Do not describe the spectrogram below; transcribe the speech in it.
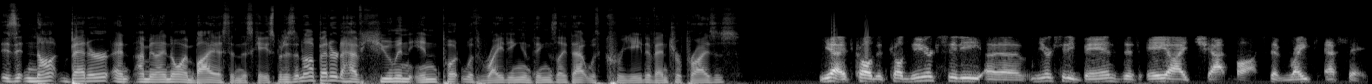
Is it not better? And I mean, I know I'm biased in this case, but is it not better to have human input with writing and things like that with creative enterprises? Yeah, it's called it's called New York City. Uh, New York City bans this AI chat box that writes essays.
